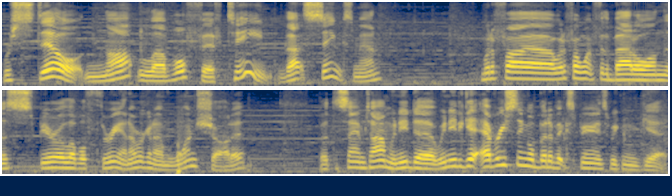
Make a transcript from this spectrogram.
We're still not level 15. That sinks, man. What if I uh, what if I went for the battle on this Spearow level 3? I know we're going to one-shot it. But at the same time, we need to we need to get every single bit of experience we can get.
